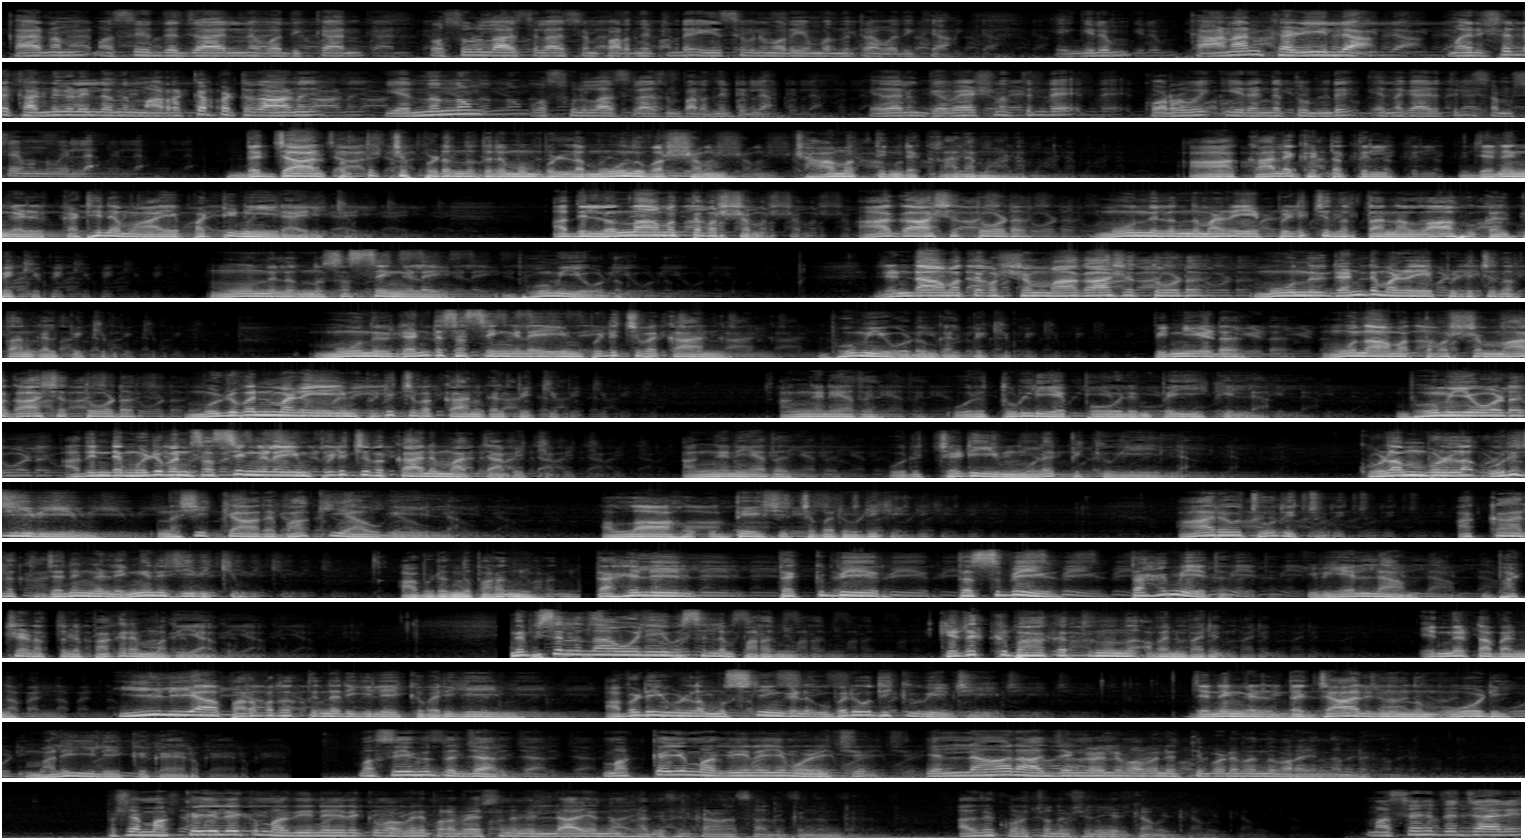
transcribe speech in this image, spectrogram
കാരണം മസീദ് ദജാലിനെ വധിക്കാൻ റസൂൽ അള്ളാഹിസ്ലാസ്ലം പറഞ്ഞിട്ടുണ്ട്. ഈസബിന് മറിയം വന്നിട്ടാണ് വധിക്കുക എങ്കിലും കാണാൻ കഴിയില്ല. മനുഷ്യന്റെ കണ്ണുകളിൽ നിന്ന് മറക്കപ്പെട്ടതാണ് എന്നൊന്നും റസൂൽ അള്ളാഹിസ്ലാസ്ലം പറഞ്ഞിട്ടില്ല. ഏതായാലും ഗവേഷണത്തിന്റെ കുറവ് ഈ രംഗത്തുണ്ട് എന്ന കാര്യത്തിൽ സംശയമൊന്നുമില്ല. ദജാൽ പ്രത്യക്ഷപ്പെടുന്നതിന് മുമ്പുള്ള മൂന്ന് വർഷം ക്ഷാമത്തിന്റെ കാലമാണ്. ആ കാലഘട്ടത്തിൽ ജനങ്ങൾ കഠിനമായ പട്ടിണിയിലായിരിക്കും. അതിൽ ഒന്നാമത്തെ വർഷം ആകാശത്തോട് മൂന്നിലൊന്ന് മഴയെ പിടിച്ചു നിർത്താൻ അള്ളാഹു കൽപ്പിക്കും. മൂന്നിലൊന്ന് സസ്യങ്ങളെ ഭൂമിയോട്. രണ്ടാമത്തെ വർഷം ആകാശത്തോട് മൂന്നിൽ രണ്ട് മഴയെ പിടിച്ചു നിർത്താൻ കൽപ്പിക്കും. മൂന്നിൽ രണ്ട് സസ്യങ്ങളെയും പിടിച്ചു വെക്കാൻ ഭൂമിയോടും കൽപ്പിക്കും. പിന്നീട് മൂന്നാമത്തെ വർഷം ആകാശത്തോട് മുഴുവൻ മഴയെയും പിടിച്ചു വെക്കാൻ കൽപ്പിക്കും. അങ്ങനെ അത് ഒരു തുള്ളിയെപ്പോലും പെയ്യിക്കില്ല. ഭൂമിയോട് അതിന്റെ മുഴുവൻ സസ്യങ്ങളെയും പിടിച്ചുവെക്കാനും ആജ്ഞാപിക്കും. അങ്ങനെ അത് ഒരു ചെടിയും മുളപ്പിക്കുകയില്ല. കുളമ്പുള്ള ഒരു ജീവിയും നശിക്കാതെ ബാക്കിയാവുകയില്ല. അള്ളാഹു ഉദ്ദേശിച്ചവരൊഴികെ. ആരോ ചോദിച്ചു അക്കാലത്ത് ജനങ്ങൾ എങ്ങനെ ജീവിക്കും? അവിടുന്ന് പറഞ്ഞു തഹലീൽ തക്ബീർ തസ്ബീർ തഹമീദ് ഇവയെല്ലാം ഭക്ഷണത്തിന് പകരം മതിയാകും. നബിസല്ലാ അലൈഹി വസല്ലം പറഞ്ഞു കിഴക്ക് ഭാഗത്തു നിന്ന് അവൻ വരും. എന്നിട്ടവൻ ഈലിയ പർവതത്തിനരികിലേക്ക് വരികയും അവിടെയുള്ള മുസ്ലിങ്ങളെ ഉപരോധിക്കുകയും ചെയ്യും. ജനങ്ങൾ ദജാലിൽ നിന്നും ഓടി മലയിലേക്ക് കയറും. മസീഹു ദജാൽ മക്കയും മദീനയും ഒഴിച്ച് എല്ലാ രാജ്യങ്ങളിലും അവൻ എത്തിപ്പെടുമെന്ന് പറയുന്നുണ്ട്. പക്ഷെ മക്കയിലേക്കും മദീനയിലേക്കും അവന് പ്രവേശനമില്ല എന്നും ഹദീസിൽ കാണാൻ സാധിക്കുന്നുണ്ട്. അതിനെക്കുറിച്ചൊന്ന് വിശദീകരിക്കാൻ പറ്റും. മസീഹ് ദജ്ജാൽ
